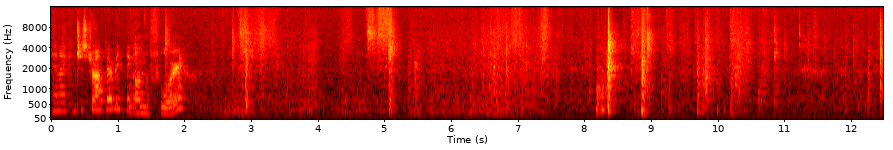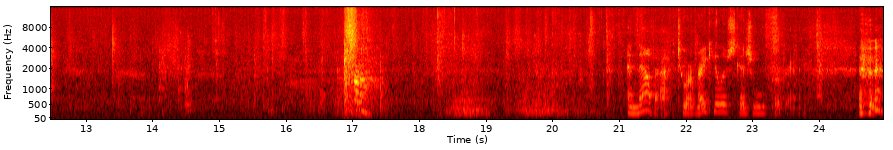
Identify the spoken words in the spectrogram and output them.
and I can just drop everything on the floor. And now back to our regular scheduled programming.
